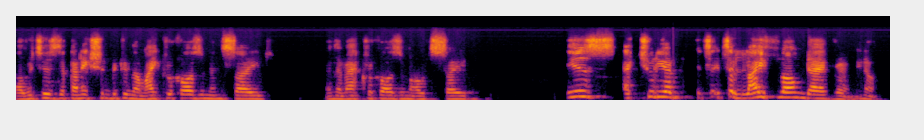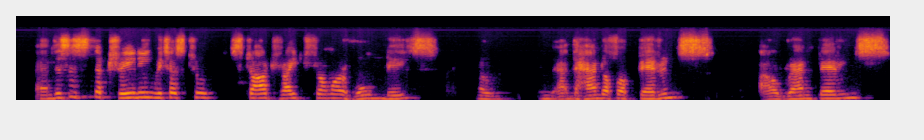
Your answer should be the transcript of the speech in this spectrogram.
uh, which is the connection between the microcosm inside and the macrocosm outside, is actually a it's it's a lifelong diagram. You know, and this is the training which has to start right from our home days, you know, at the hand of our parents, our grandparents.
